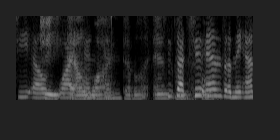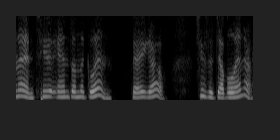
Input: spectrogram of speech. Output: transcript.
G L G Y L N Y N. double N. She's got two underscore. N's on the Anna and two N's on the Glynn. There you go. She's a double N'er.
